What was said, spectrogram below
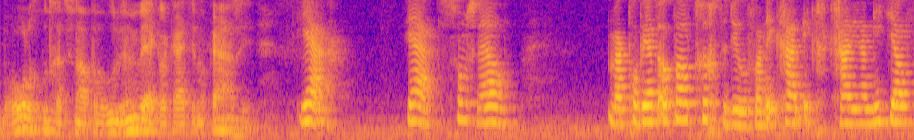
behoorlijk goed gaat snappen hoe hun werkelijkheid in elkaar zit. Ja, ja, soms wel. Maar ik probeer het ook wel terug te duwen. Van, ik, ga, ik ga hier nou niet jouw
